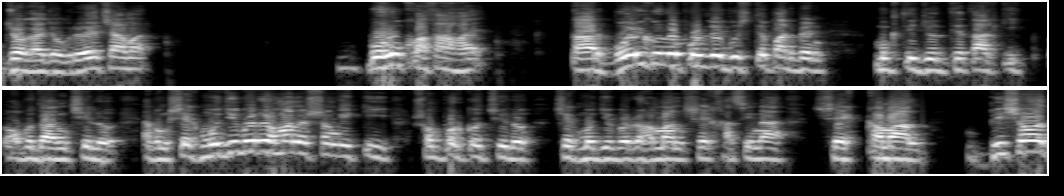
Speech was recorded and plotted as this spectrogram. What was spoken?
যোগাযোগ রয়েছে আমার। বহু কথা হয়, তার বইগুলো পড়লে বুঝতে পারবেন মুক্তিযুদ্ধে তার কি অবদান ছিল এবং শেখ মুজিবুর রহমানের সঙ্গে কি সম্পর্ক ছিল। শেখ মুজিবুর রহমান, শেখ হাসিনা, শেখ কামাল বিশদ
